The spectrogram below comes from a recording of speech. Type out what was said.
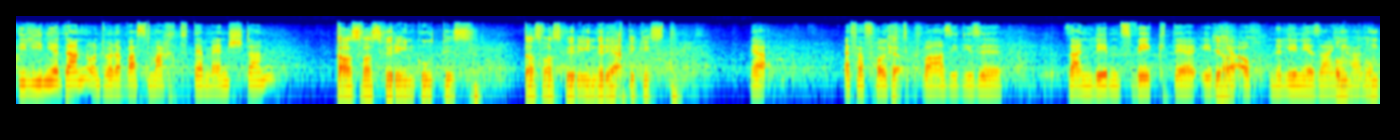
die Linie dann und oder was macht der Mensch dann? Das, was für ihn gut ist, das, was für ihn Ja. richtig ist. Ja, er verfolgt Ja. quasi diese, seinen Lebensweg, der eben ja, Ja. auch eine Linie sein Und, kann. und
